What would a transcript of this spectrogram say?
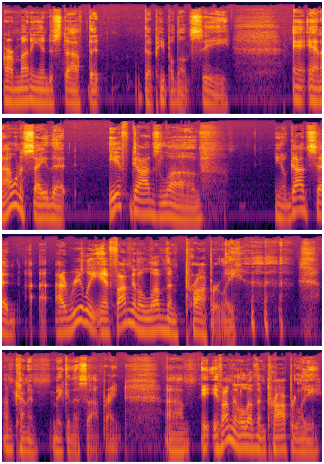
our money into stuff that that people don't see. And, and I want to say that if God's love, you know, God said, I, I really, if I'm going to love them properly, I'm kind of making this up, right? Um, if I'm going to love them properly,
